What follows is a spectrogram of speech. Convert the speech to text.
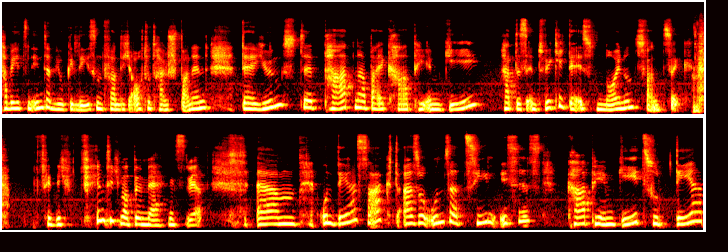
habe ich jetzt ein Interview gelesen, fand ich auch total spannend. Der jüngste Partner bei KPMG hat es entwickelt, der ist 29. Finde ich, find ich mal bemerkenswert. Ähm, und der sagt, also unser Ziel ist es, KPMG zu der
